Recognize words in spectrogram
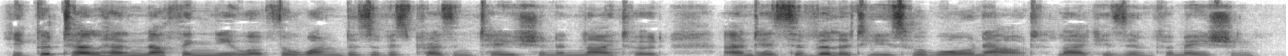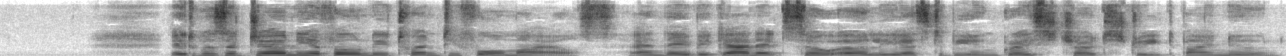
He could tell her nothing new of the wonders of his presentation and knighthood, and his civilities were worn out, like his information. It was a journey of only twenty-four miles, and they began it so early as to be in Gracechurch Street by noon.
